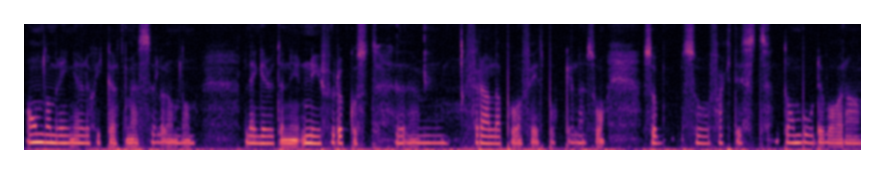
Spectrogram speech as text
Om de ringer eller skickar ett mess eller om de lägger ut en ny, ny frukost eh, för alla på Facebook eller så, så, så faktiskt, de borde vara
